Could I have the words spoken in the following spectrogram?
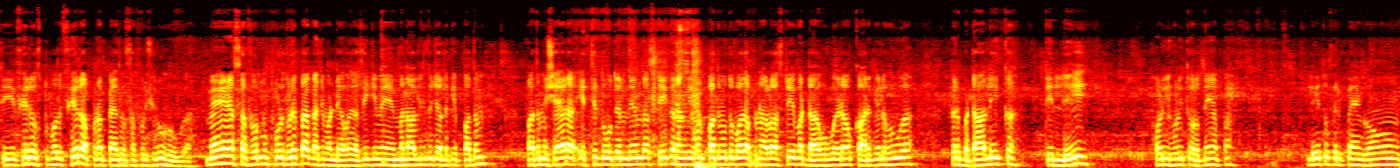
ਤੇ ਫਿਰ ਉਸ ਤੋਂ ਬਾਅਦ ਫਿਰ ਆਪਣਾ ਪੈਦਲ ਸਫ਼ਰ ਸ਼ੁਰੂ ਹੋਊਗਾ। ਮੈਂ ਸਫ਼ਰ ਨੂੰ ਥੋੜੇ ਥੋੜੇ ਭਾਗਾਂ 'ਚ ਵੰਡਿਆ ਹੋਇਆ ਸੀ, ਜਿਵੇਂ ਮਨਾਲੀ ਤੋਂ ਚੱਲ ਕੇ ਪਦਮ ਪਦਮ ਸ਼ਹਿਰ ਆ ਇੱਥੇ ਦੋ ਤਿੰਨ ਦਿਨ ਦਾ ਸਟੇ ਕਰਾਂਗੇ। ਹੁਣ ਪਦਮ ਤੋਂ ਬਾਅਦ ਆਪਣਾ ਅਗਲਾ ਸਟੇ ਵੱਡਾ ਹੋਊਗਾ, ਜਿਹੜਾ ਉਹ ਕਾਰਗਿਲ ਹੋਊਗਾ। ਫਿਰ ਬਟਾਲਿਕ ਤੇ ਲੇਹ, ਹੌਲੀ ਹੌਲੀ ਤੁਰਦੇ ਆ ਆਪਾਂ। ਲੇਹ ਤੋਂ ਫਿਰ ਪੈਂਗੋਂਗ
